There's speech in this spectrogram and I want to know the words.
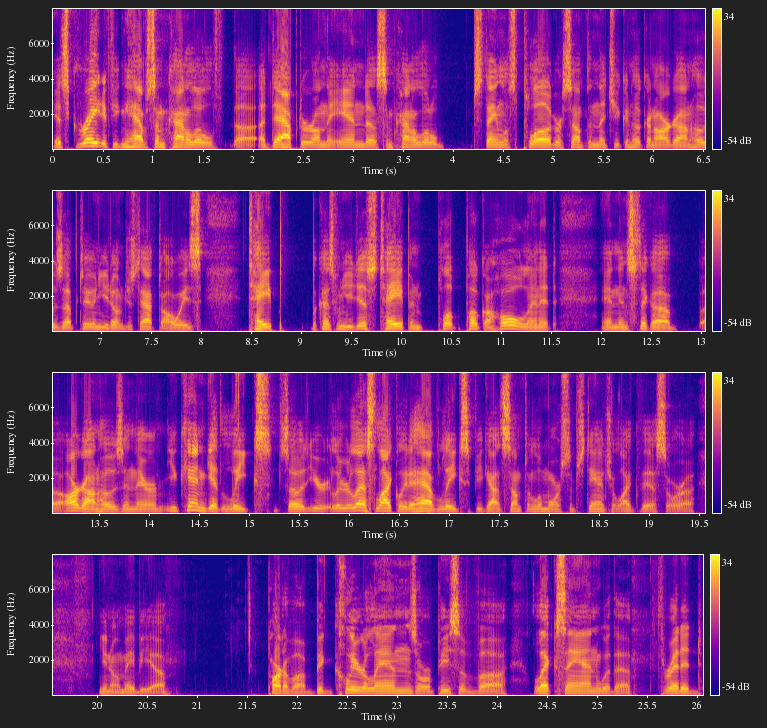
It's great if you can have some kind of little uh, adapter on the end, uh, some kind of little stainless plug or something that you can hook an argon hose up to, and you don't just have to always tape because when you just tape and poke a hole in it and then stick a argon hose in there, you can get leaks. So you're, you're less likely to have leaks if you got something a little more substantial like this, or a, you know, maybe a part of a big clear lens or a piece of uh, Lexan with a threaded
